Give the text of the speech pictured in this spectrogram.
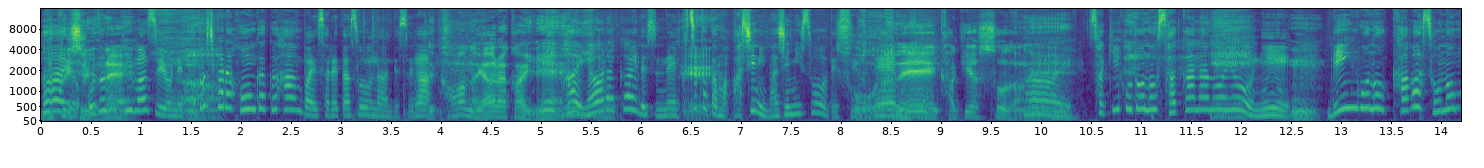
はい、驚きますよね。今年から本格販売されたそうなんです。がで、皮が柔らかいね、はい、柔らかいですね。靴とかも足に馴染みそうですよそうだね。書きやすそうだね、はい、先ほどの魚のように、うん。リンゴの皮そのも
